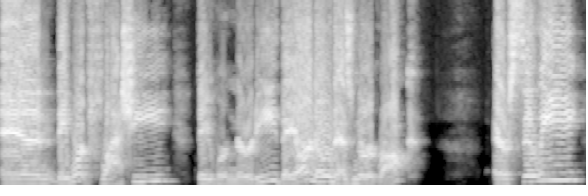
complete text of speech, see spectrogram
And they weren't flashy. They were nerdy. They are known as nerd rock. They're silly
